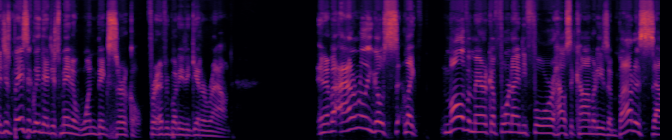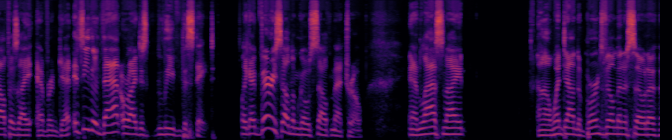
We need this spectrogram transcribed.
It just basically they just made it one big circle for everybody to get around. And if I, I don't really go like Mall of America 494 House of Comedy is about as south as I ever get. It's either that or I just leave the state. Like I very seldom go South Metro. And last night uh, went down to Burnsville, Minnesota,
